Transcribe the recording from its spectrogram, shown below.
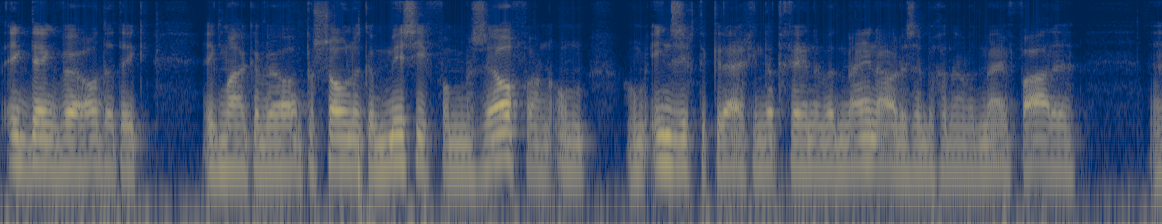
ik denk wel dat ik... Ik maak er wel een persoonlijke missie van mezelf van... om, om inzicht te krijgen in datgene wat mijn ouders hebben gedaan... wat mijn vader eh,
